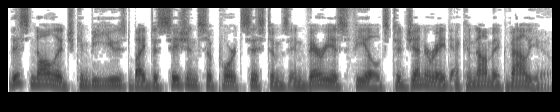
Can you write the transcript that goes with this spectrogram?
This knowledge can be used by decision support systems in various fields to generate economic value.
